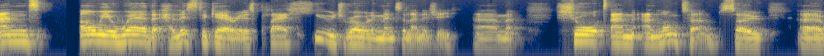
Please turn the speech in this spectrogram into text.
and are we aware that holistic areas play a huge role in mental energy um, short and, and long term so uh,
